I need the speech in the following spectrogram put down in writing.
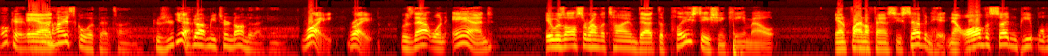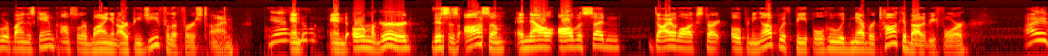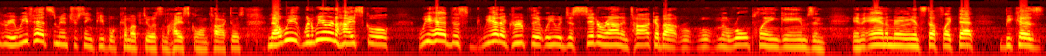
Okay. we were in and- high school at that time because you, Yeah. you got me turned on to that game. Right, right. It was that one, and it was also around the time that the PlayStation came out and Final Fantasy VII hit. Now, all of a sudden, people who are buying this game console are buying an RPG for the first time, Yeah. and you know, and oh my god, this is awesome! And now all of a sudden, dialogues start opening up with people who would never talk about it before. I agree. We've had some interesting people come up to us in high school and talk to us. Now, we when we were in high school, we had this we had a group that we would just sit around and talk about you know, role playing games and and anime and stuff like that because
